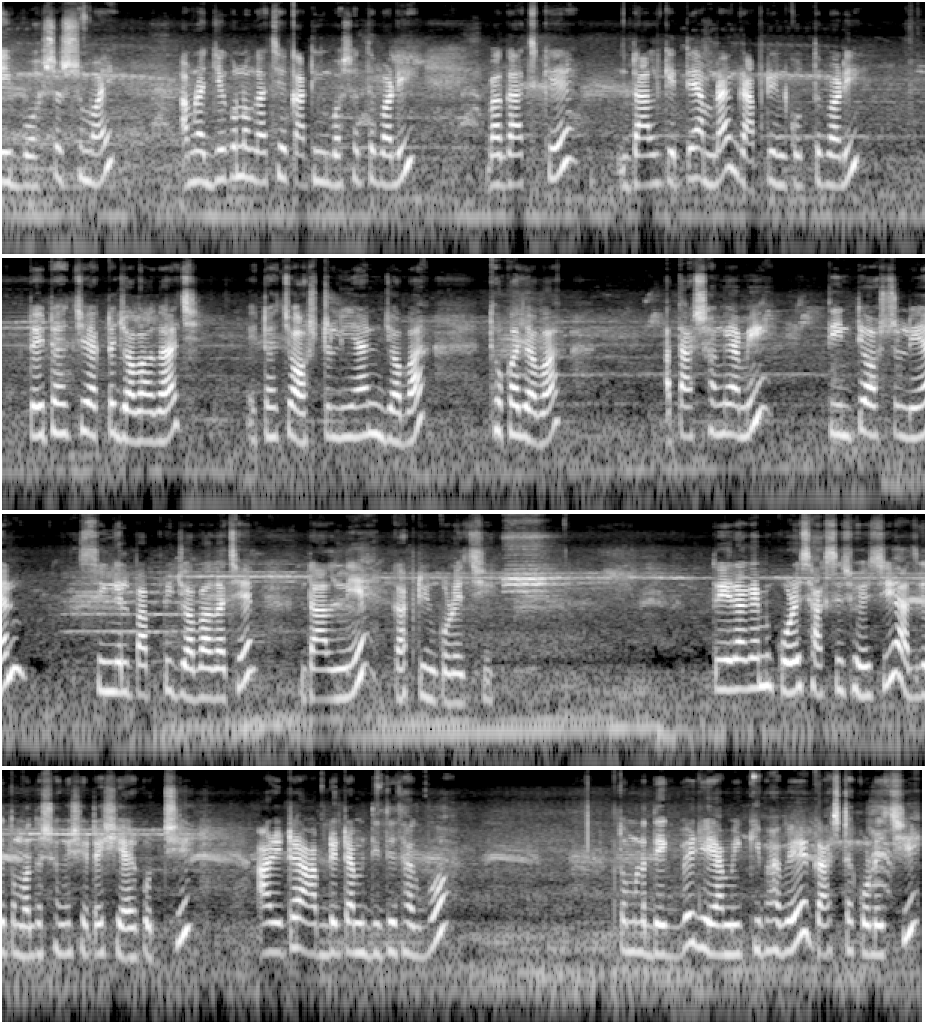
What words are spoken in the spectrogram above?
এই বর্ষার সময় আমরা যে কোনো গাছে কাটিং বসাতে পারি বা গাছকে ডাল কেটে আমরা গ্রাফটিং করতে পারি। তো এটা হচ্ছে একটা জবা গাছ, এটা হচ্ছে অস্ট্রেলিয়ান জবা, থোকা জবা। আর তার সঙ্গে আমি তিনটে অস্ট্রেলিয়ান সিঙ্গেল পাপড়ি জবা গাছের ডাল নিয়ে গ্রাফটিং করেছি। তো এর আগে আমি করে সাকসেস হয়েছি, আজকে তোমাদের সঙ্গে সেটাই শেয়ার করছি। আর এটার আপডেট আমি দিতে থাকব। তোমরা দেখবে যে আমি কীভাবে গাছটা করেছি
